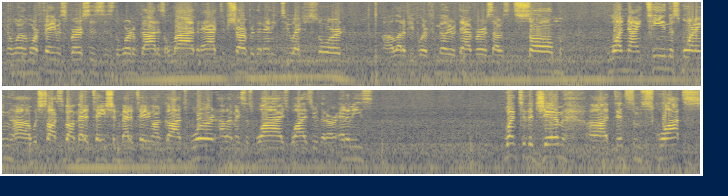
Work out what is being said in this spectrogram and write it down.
You know, one of the more famous verses is the Word of God is alive and active, sharper than any two-edged sword. Uh, a lot of people are familiar with that verse. I was in Psalm 119 this morning, uh, which talks about meditation, meditating on God's Word, how that makes us wise, wiser than our enemies went to the gym, uh, did some squats,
